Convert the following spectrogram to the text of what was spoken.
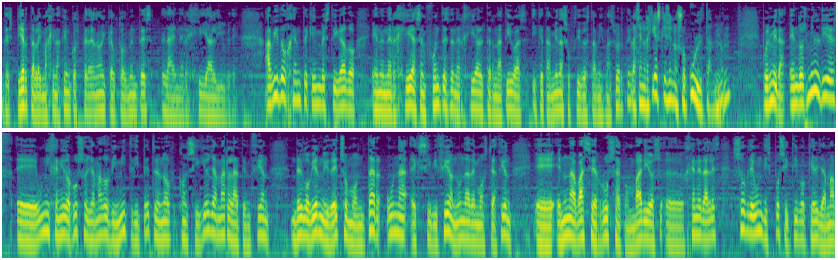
despierta la imaginación conspiranoica actualmente es la energía libre. Ha habido gente que ha investigado en energías, en fuentes de energía alternativas y que también ha sufrido esta misma suerte. Las energías que se nos ocultan, ¿no? Pues mira, en 2010 eh, un ingeniero ruso llamado Dmitry Petronov consiguió llamar la atención del gobierno y de hecho montar una exhibición, una demostración eh, en una base rusa con varios generales sobre un dispositivo que él llamaba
